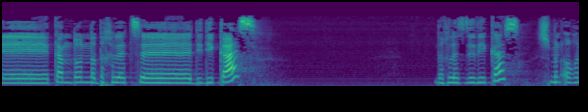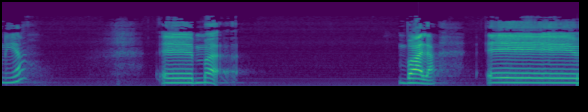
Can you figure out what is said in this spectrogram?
آه، كنظن دخلت آه، dedicas دخلت dedicas اش من أغنية؟ آه، voilà. آه،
